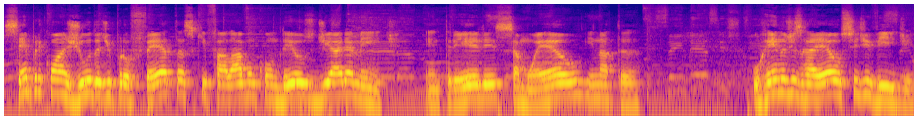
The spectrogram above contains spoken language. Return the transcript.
sempre com a ajuda de profetas que falavam com Deus diariamente, entre eles Samuel e Natã. O reino de Israel se divide.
